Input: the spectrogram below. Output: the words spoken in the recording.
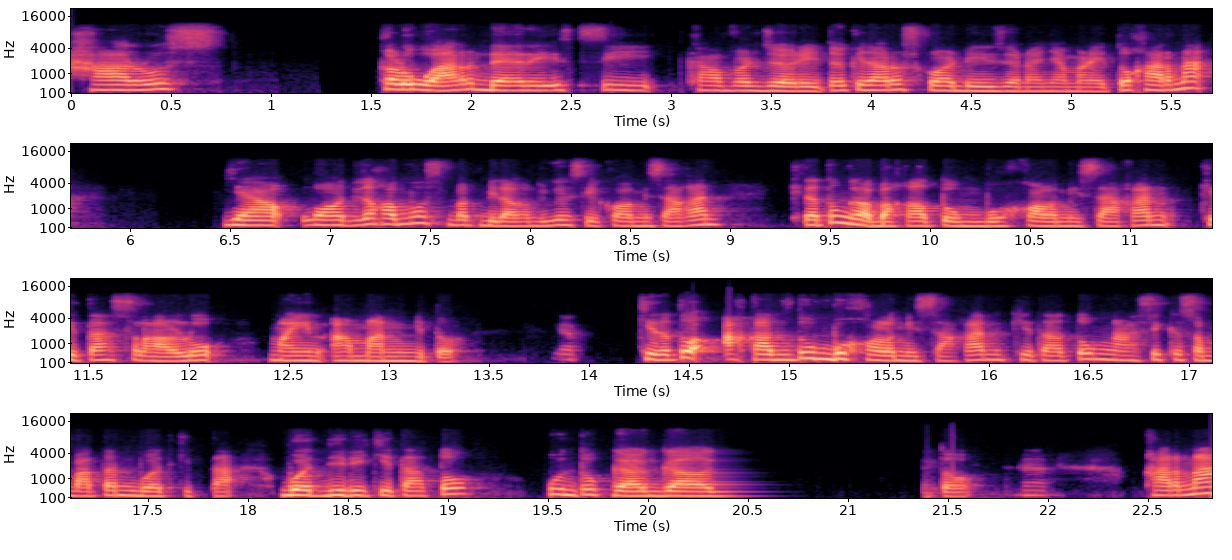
harus keluar dari si comfort zone itu, kita harus keluar dari zona nyaman itu karena ya waktu itu kamu sempat bilang juga sih kalau misalkan kita tuh nggak bakal tumbuh kalau misalkan kita selalu main aman gitu. Yep. Kita tuh akan tumbuh kalau misalkan kita tuh ngasih kesempatan buat kita, buat diri kita tuh untuk gagal gitu. Benar. Karena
